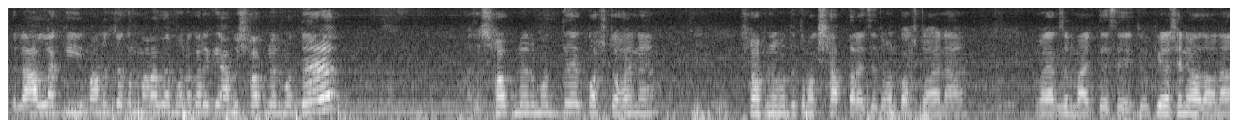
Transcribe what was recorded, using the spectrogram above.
তাহলে আল্লাহ কি মানুষ যখন মারা যায় মনে করে কি আমি স্বপ্নের মধ্যে? আচ্ছা স্বপ্নের মধ্যে কষ্ট হয় না? স্বপ্নের মধ্যে তোমাকে সাপ তাড়াইছে, তোমার কষ্ট হয় না? তোমার একজন মারতেছে, তুমি পেরেশানি নেওয়া দাও না?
